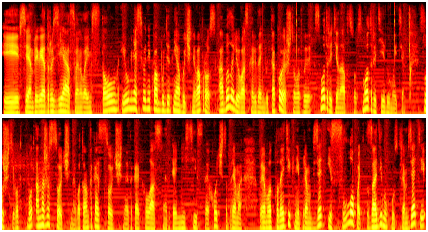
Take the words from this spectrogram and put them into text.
И всем привет, друзья, с вами Лаймстоун, и у меня сегодня к вам будет необычный вопрос. А было ли у вас когда-нибудь такое, что вот вы смотрите на овцу, смотрите и думаете, слушайте, вот, вот она же сочная, вот она такая сочная, такая классная, такая мясистая, хочется прямо, прямо вот подойти к ней, прямо взять и слопать за один укус, прям взять и...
